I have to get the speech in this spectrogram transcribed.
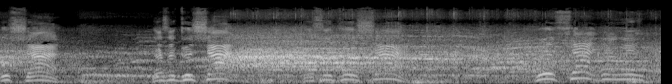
Good shot. That's a good shot. That's a good shot. Good shot, young man.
